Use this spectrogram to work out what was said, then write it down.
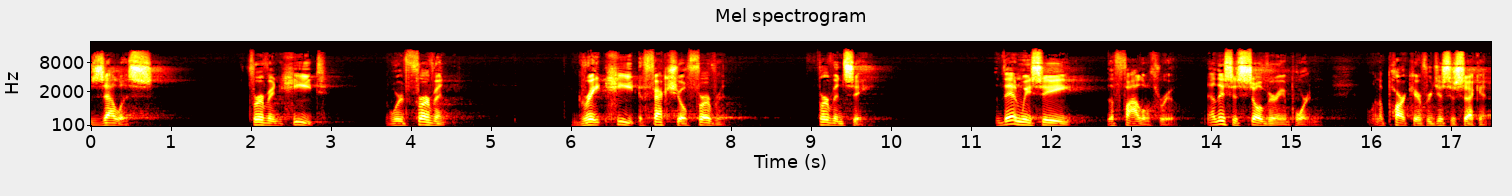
zealous, fervent heat. The word fervent, great heat, effectual, fervent, fervency. Then we see the follow through. Now, this is so very important. I want to park here for just a second.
